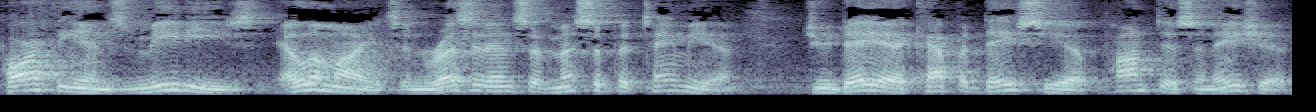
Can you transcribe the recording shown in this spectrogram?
Parthians, Medes, Elamites, and residents of Mesopotamia, Judea, Cappadocia, Pontus, and Asia,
